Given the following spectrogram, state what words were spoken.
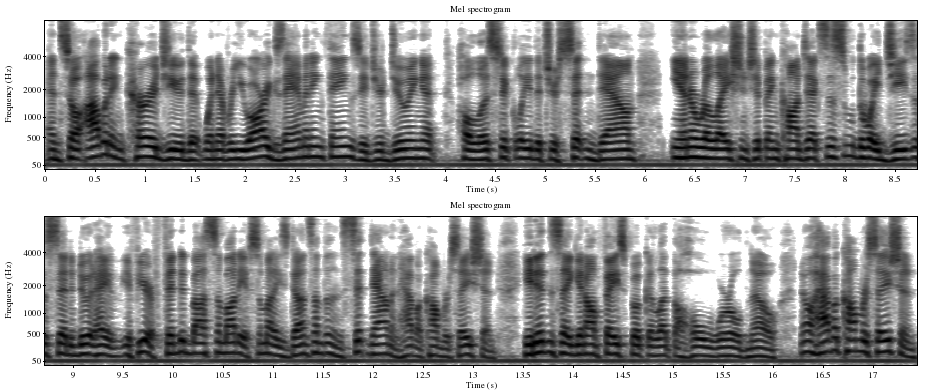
and so i would encourage you that whenever you are examining things that you're doing it holistically that you're sitting down in a relationship in context. This is the way Jesus said to do it. Hey, if you're offended by somebody, if somebody's done something, then sit down and have a conversation. He didn't say get on Facebook and let the whole world know. No, have a conversation.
